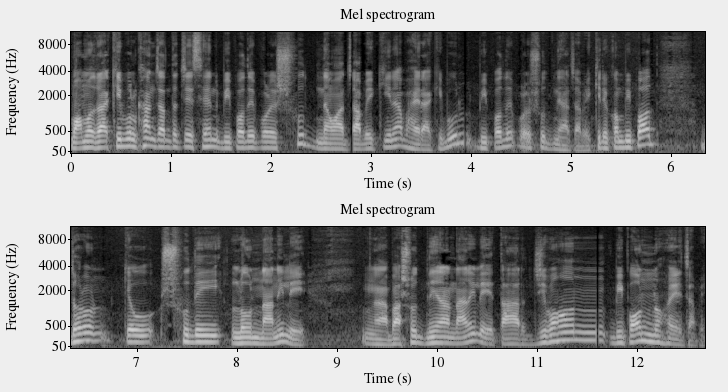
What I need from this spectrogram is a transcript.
মোহাম্মদ রাকিবুল খান জানতে চেয়েছেন, বিপদে পড়ে সুদ নেওয়া যাবে কি না? ভাই রাকিবুল, বিপদে পড়ে সুদ নেওয়া যাবে কীরকম বিপদ? ধরুন কেউ সুদেই লোন না নিলে বা সুদ না নিলে তার জীবন বিপন্ন হয়ে যাবে।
